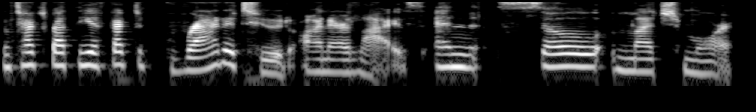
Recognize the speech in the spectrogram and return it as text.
We've talked about the effect of gratitude on our lives and so much more.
